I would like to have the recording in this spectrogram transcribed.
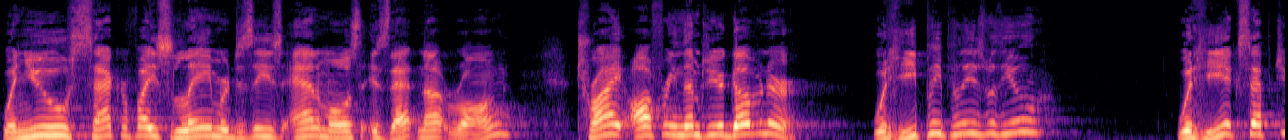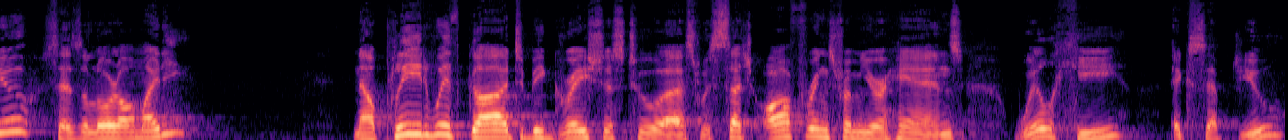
When you sacrifice lame or diseased animals, is that not wrong? Try offering them to your governor. Would he be pleased with you? Would he accept you? says the Lord Almighty. Now plead with God to be gracious to us with such offerings from your hands. Will he accept you?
